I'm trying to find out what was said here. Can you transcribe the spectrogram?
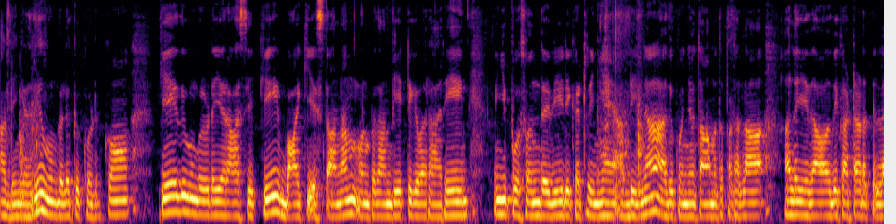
அப்படிங்கிறது உங்களுக்கு கொடுக்கும். கேது உங்களுடைய ராசிக்கு பாக்கியஸ்தானம் ஒன்பதாம் வீட்டுக்கு வராரு. இப்போது சொந்த வீடு கட்டுறீங்க அப்படின்னா அது கொஞ்சம் தாமதப்படலாம். அல்ல ஏதாவது கட்டடத்தில்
